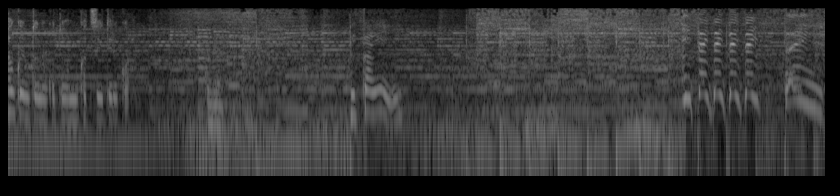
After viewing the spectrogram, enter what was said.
タオ君とのことはムカついてるからごめん一回いい痛い痛い痛い痛い痛い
